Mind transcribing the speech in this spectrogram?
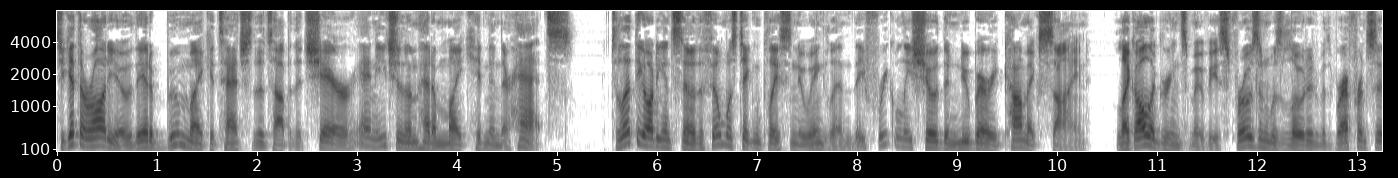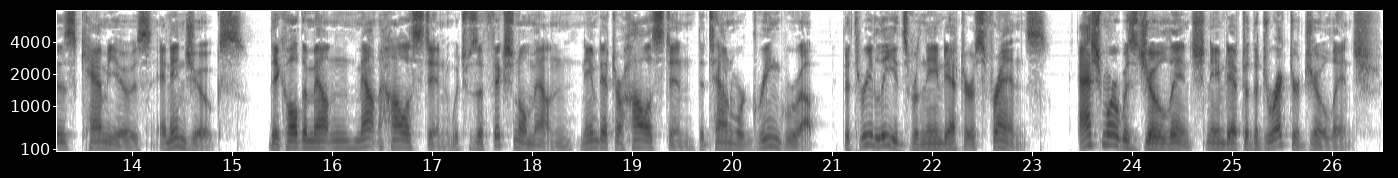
To get their audio, they had a boom mic attached to the top of the chair, and each of them had a mic hidden in their hats. To let the audience know the film was taking place in New England, they frequently showed the Newbury Comics sign. Like all of Green's movies, Frozen was loaded with references, cameos, and in jokes. They called the mountain Mount Holliston, which was a fictional mountain named after Holliston, the town where Green grew up. The three leads were named after his friends. Ashmore was Joe Lynch, named after the director Joe Lynch.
